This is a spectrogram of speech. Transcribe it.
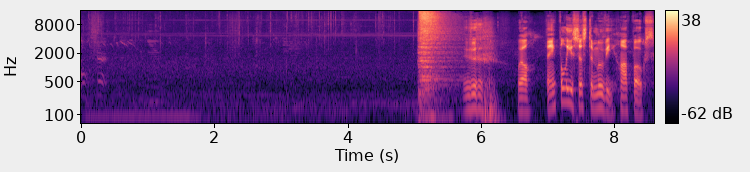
Oh, sure. Well, thankfully it's just a movie, huh, folks?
